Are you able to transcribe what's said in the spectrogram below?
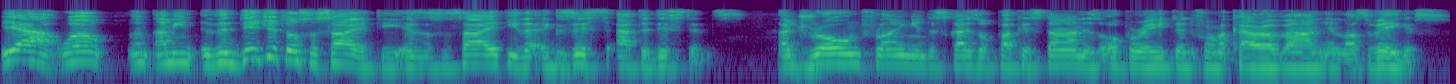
Yeah, well, um, I mean, the digital society is a society that exists at a distance. A drone flying in the skies of Pakistan is operated from a caravan in Las Vegas.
